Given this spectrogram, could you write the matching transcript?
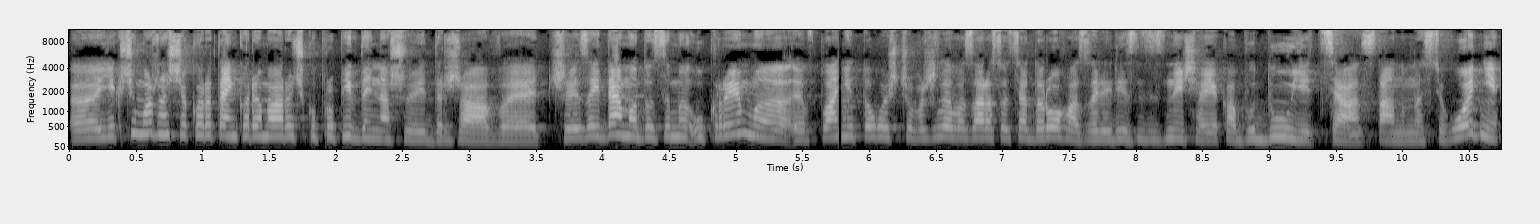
Е, Якщо можна ще коротенько ремарочку про південь нашої держави, чи зайдемо до зими у Крим е, в плані того, що важлива зараз оця дорога залізнича, яка будується станом на сьогодні,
